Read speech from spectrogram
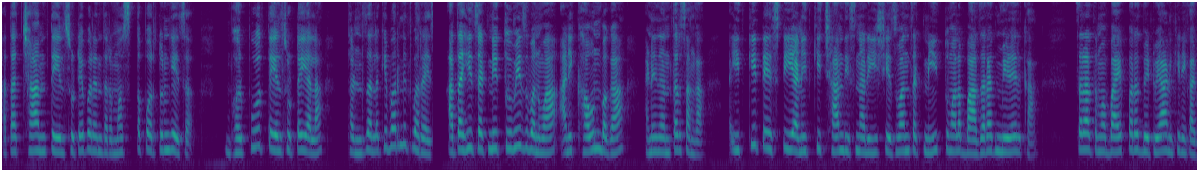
आता छान तेल सुटेपर्यंत मस्त परतून घ्यायचं. भरपूर तेल सुटं याला. थंड झालं की बरणीत भरायचं. आता ही चटणी तुम्हीच बनवा आणि खाऊन बघा आणि नंतर सांगा. इतकी टेस्टी आणि इतकी छान दिसणारी शेजवान चटणी तुम्हाला बाजारात मिळेल का? चला तर मग बाय परत भेटूया आणखीन एका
